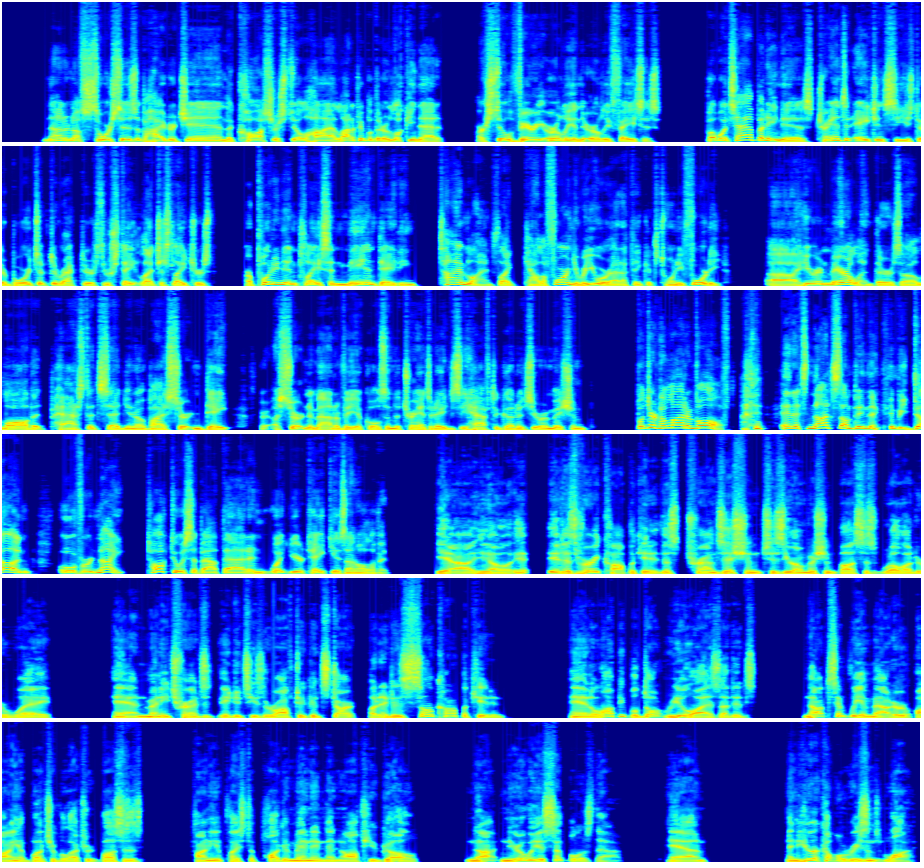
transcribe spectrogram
not enough sources of hydrogen. The costs are still high. A lot of people that are looking at it are still very early in the early phases. But what's happening is transit agencies, their boards of directors, their state legislatures are putting in place and mandating timelines like California, where you were at. I think it's 2040. Uh, here in Maryland, there's a law that passed that said, you know, by a certain date, a certain amount of vehicles in the transit agency have to go to zero emission. But there's a lot involved, and it's not something that can be done overnight. Talk to us about that and what your take is on all of it. Yeah, you know, it, it is very complicated. This transition to zero emission bus is well underway and many transit agencies are off to a good start, but it is so complicated. And a lot of people don't realize that it's not simply a matter of buying a bunch of electric buses, finding a place to plug them in and then off you go. Not nearly as simple as that. And, and here are a couple of reasons why.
